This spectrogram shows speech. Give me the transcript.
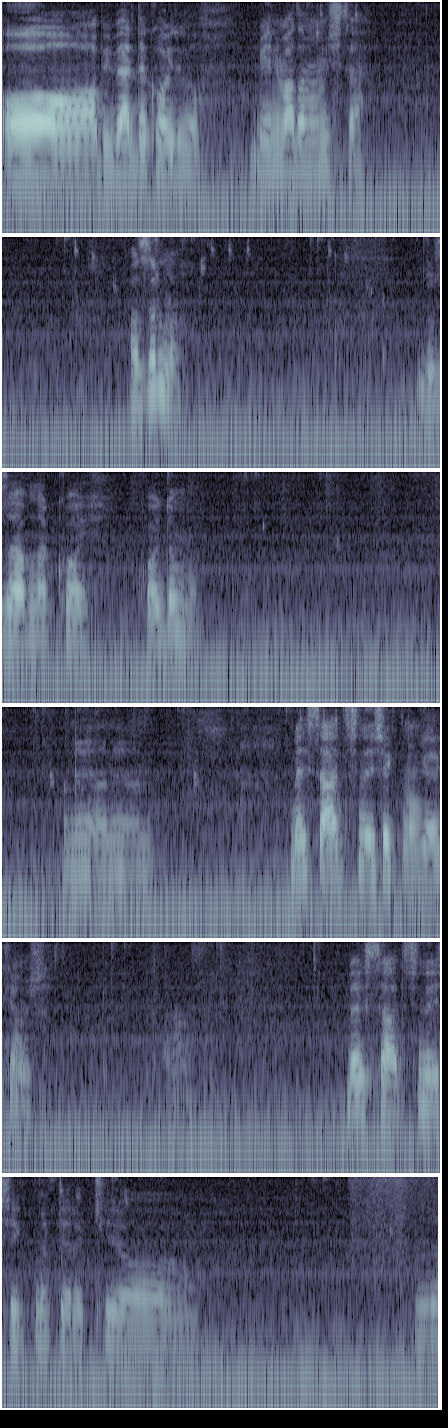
Oo biber de koydu. Benim adamım işte. Hazır mı? Buzdolabına koy. Koydun mu? Anne anne anne. 5 saat içinde işe gitmem gerekiyormuş. 5 saat içinde işe gitmek gerekiyor. Niye?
